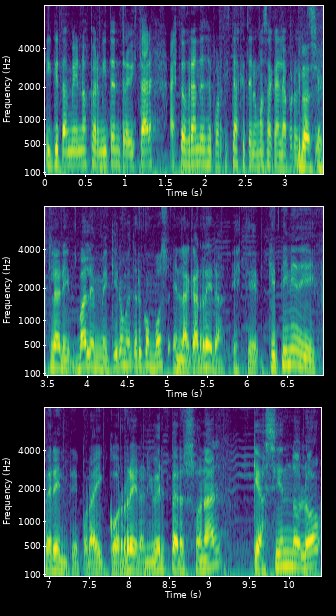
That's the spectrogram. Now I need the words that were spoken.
y que también nos permite entrevistar a estos grandes deportistas que tenemos acá en la provincia. Gracias, Clary. Vale, me quiero meter con vos en la carrera. Este, ¿Qué tiene de diferente por ahí correr a nivel personal que haciéndolo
